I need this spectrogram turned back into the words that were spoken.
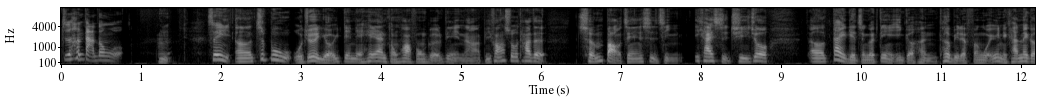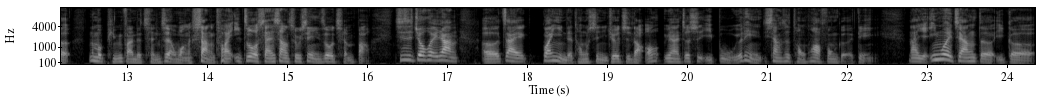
就是很打动我。嗯。所以，呃，这部我觉得有一点点黑暗童话风格的电影啊，比方说它的城堡这件事情，一开始其实就，呃，带给整个电影一个很特别的氛围。因为你看那个那么平凡的城镇往上，突然一座山上出现一座城堡，其实就会让，呃，在观影的同时，你就会知道，哦，原来这是一部有点像是童话风格的电影。那也因为这样的一个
